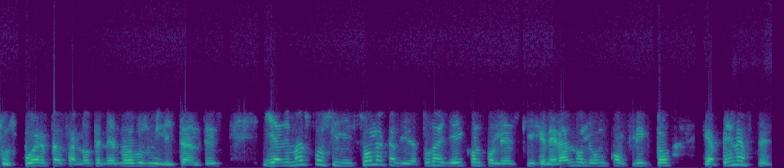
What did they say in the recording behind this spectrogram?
sus puertas a no tener nuevos militantes y además fosilizó la candidatura a Jacob Polensky generándole un conflicto que apenas eh,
